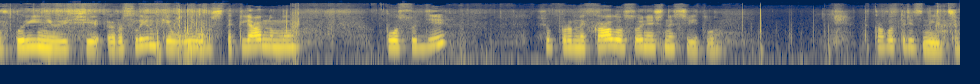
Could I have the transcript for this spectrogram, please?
вкорінюючі рослинки у стекляному посуді, щоб проникало сонячне світло. Така от різниця.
